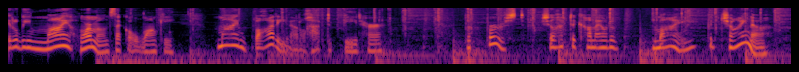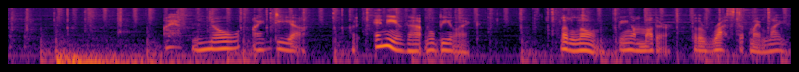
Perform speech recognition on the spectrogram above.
it'll be my hormones that go wonky, my body that'll have to feed her. But first, she'll have to come out of my vagina. I have no idea what any of that will be like let alone being a mother for the rest of my life.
